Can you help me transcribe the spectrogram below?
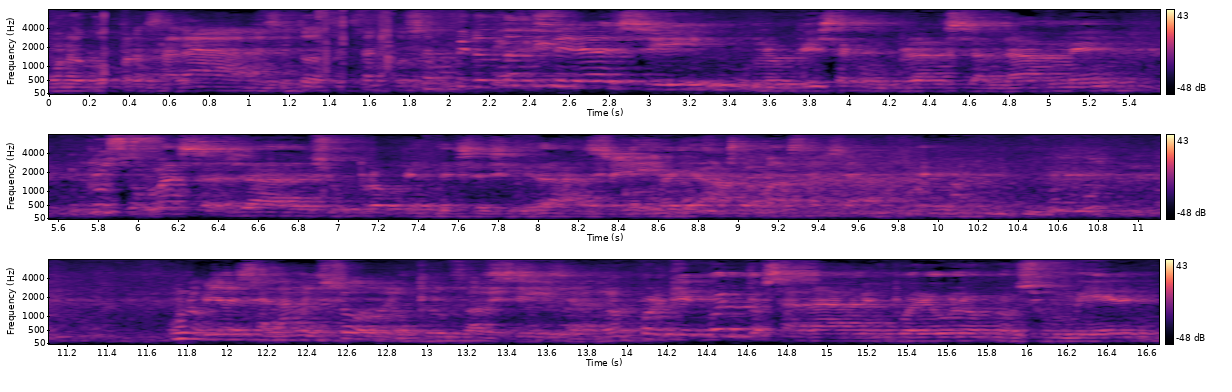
uno compra salames y todas esas cosas, pero En Tandil general, sí, uno empieza a comprar salame, incluso más allá de sus propias necesidades. Sí, mucho más allá. Uno viene salame solo incluso a veces. Sí, ¿no? porque ¿cuántos salames puede uno consumir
